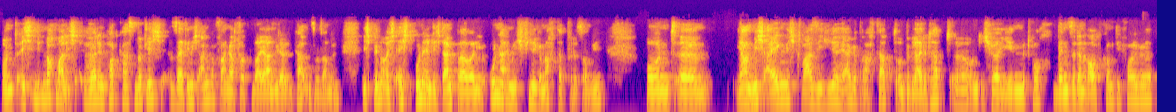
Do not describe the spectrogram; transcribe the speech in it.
Und ich, nochmal, ich höre den Podcast wirklich, seitdem ich angefangen habe, vor zwei Jahren wieder Karten zu sammeln. Ich bin euch echt unendlich dankbar, weil ihr unheimlich viel gemacht habt für das Hobby. Und ähm, ja, mich eigentlich quasi hierher gebracht habt und begleitet habt. Äh, und ich höre jeden Mittwoch, wenn sie dann rauskommt, die Folge,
